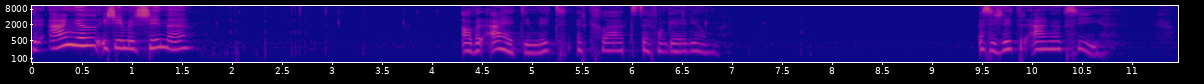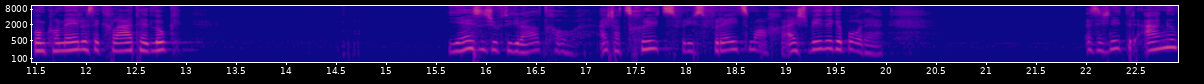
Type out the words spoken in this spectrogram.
Der Engel ist ihm erschienen, aber er hat ihm nicht erklärt, das Evangelium. Es war nicht der Engel, der Cornelius erklärt hat, Jesus ist auf die Welt gekommen. Er ist ans Kreuz, für uns frei zu machen. Er ist wiedergeboren. Es war nicht der Engel,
